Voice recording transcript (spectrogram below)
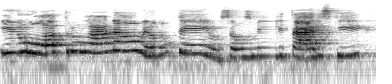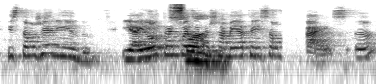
e o outro lá, não, eu não tenho, são os militares que estão gerindo. E aí, outra coisa que eu chamei a atenção dos pais. Hã?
